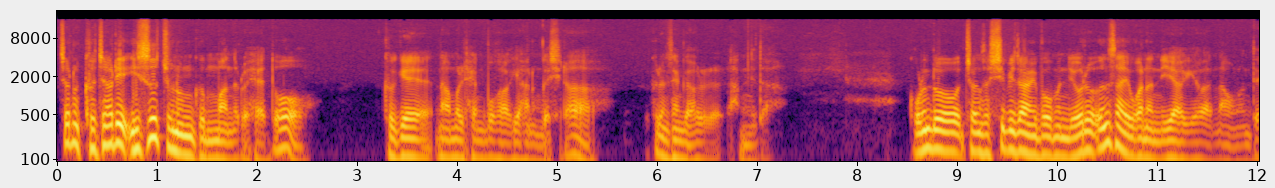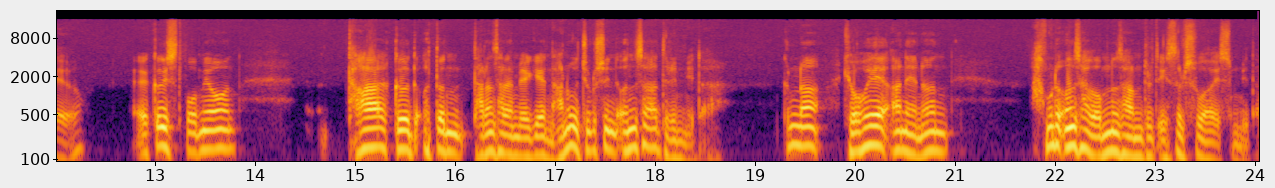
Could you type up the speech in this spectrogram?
저는 그 자리에 있어 주는 것만으로 해도 그게 남을 행복하게 하는 것이라 그런 생각을 합니다. 고린도 전서 12장에 보면 여러 은사에 관한 이야기가 나오는데요. 거기서 보면 다 그 어떤 다른 사람에게 나눠줄 수 있는 은사들입니다. 그러나 교회 안에는 아무런 은사가 없는 사람들도 있을 수가 있습니다.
